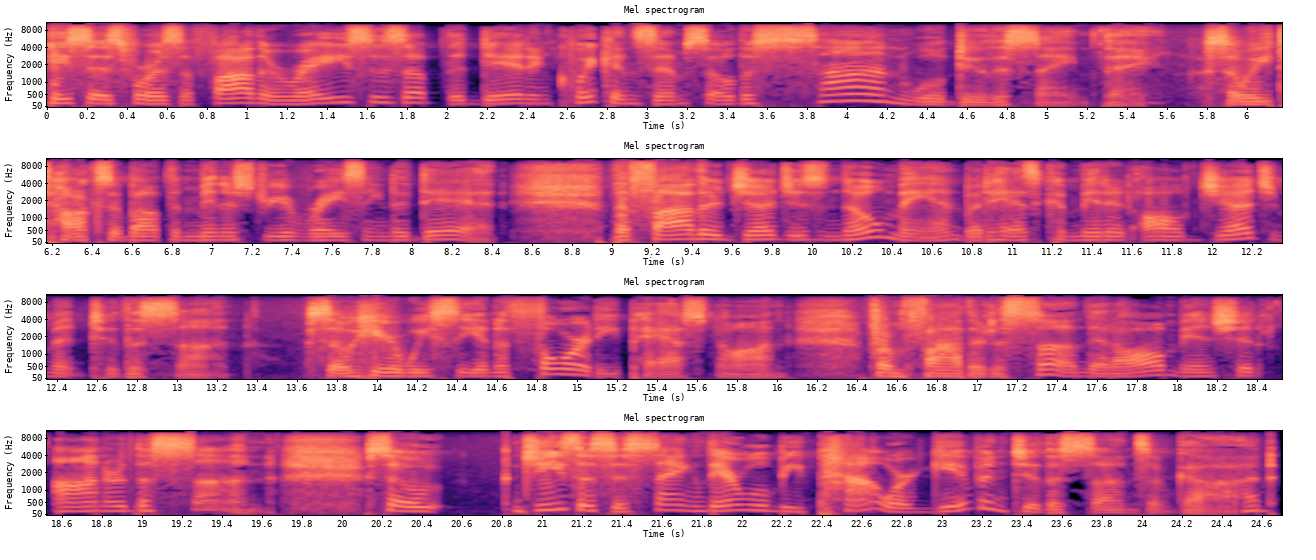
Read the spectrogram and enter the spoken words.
He says, for as the Father raises up the dead and quickens them, so the Son will do the same thing. So he talks about the ministry of raising the dead. The Father judges no man, but has committed all judgment to the Son. So here we see an authority passed on from Father to Son that all men should honor the Son. So Jesus is saying there will be power given to the sons of God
